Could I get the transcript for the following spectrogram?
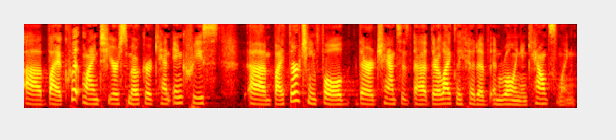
uh, by a quit line to your smoker can increase um, by 13 fold their chances, uh, their likelihood of enrolling in counseling.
